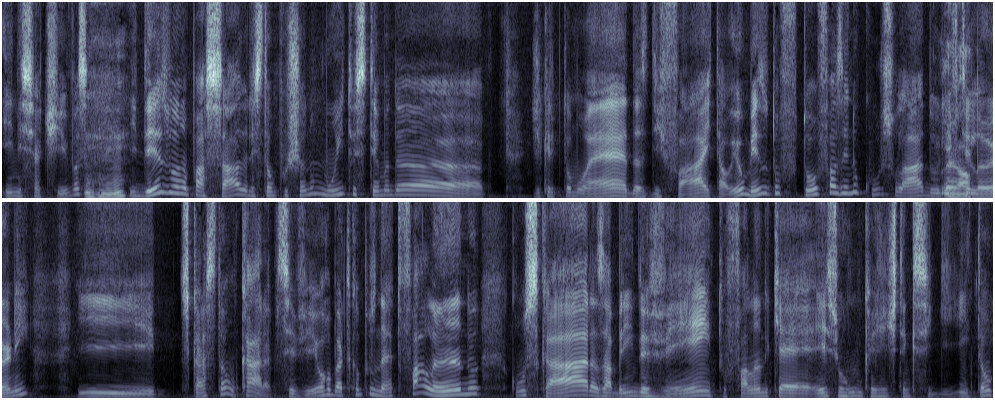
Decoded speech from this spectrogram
iniciativas. Uhum. E desde o ano passado eles estão puxando muito esse tema da, de criptomoedas, DeFi e tal. Eu mesmo tô, tô fazendo curso lá do Legal. Lift Learning e os caras estão, cara, você vê o Roberto Campos Neto falando com os caras, abrindo evento, falando que é esse o rumo que a gente tem que seguir. Então,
